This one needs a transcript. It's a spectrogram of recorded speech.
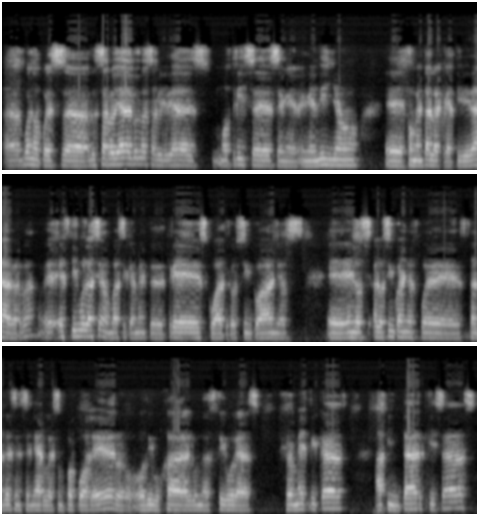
ah, bueno, pues desarrollar algunas habilidades motrices en el, niño, eh, fomentar la creatividad, ¿verdad? Eh, estimulación, básicamente, de 3, 4, 5 años. Eh, en los, a los 5 años puedes tal vez enseñarles un poco a leer o dibujar algunas figuras geométricas, a pintar quizás,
